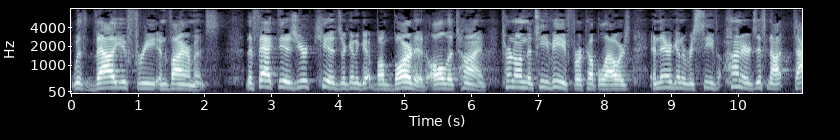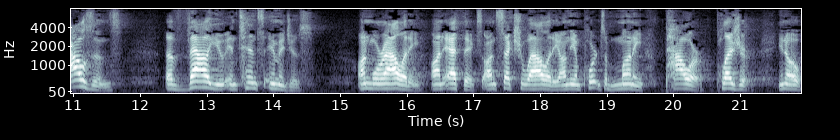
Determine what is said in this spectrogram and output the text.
with value free environments. The fact is, your kids are going to get bombarded all the time. Turn on the TV for a couple hours, and they're going to receive hundreds, if not thousands, of value intense images on morality, on ethics, on sexuality, on the importance of money, power, pleasure, you know,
